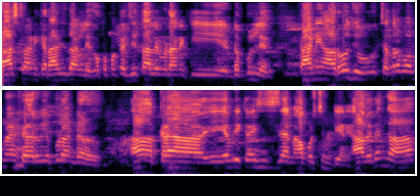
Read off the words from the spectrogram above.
రాష్ట్రానికి రాజధాని లేదు. ఒక పక్క జీతాలు ఇవ్వడానికి డబ్బులు లేదు. కానీ ఆ రోజు చంద్రబాబు నాయుడు గారు ఎప్పుడు అంటారు? ఎవ్రీ క్రైసిస్ అన్ ఆపర్చునిటీ అని. ఆ విధంగా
